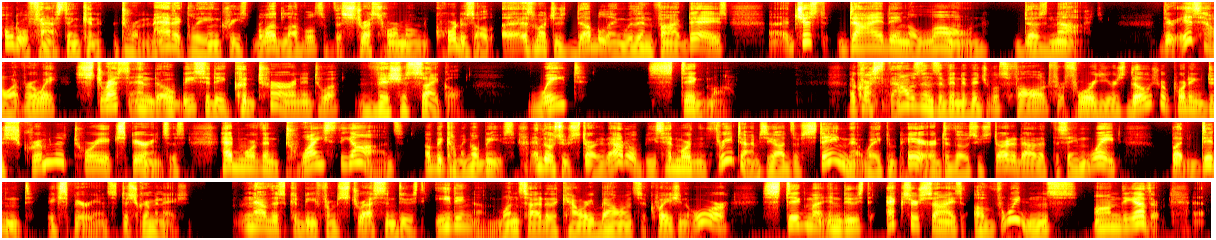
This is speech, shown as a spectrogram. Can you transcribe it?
total fasting can dramatically increase blood levels of the stress hormone cortisol, as much as doubling within five days, uh, just dieting alone does not. There is, however, a way stress and obesity could turn into a vicious cycle. Weight stigma. Across thousands of individuals followed for four years, those reporting discriminatory experiences had more than twice the odds of becoming obese, and those who started out obese had more than three times the odds of staying that way compared to those who started out at the same weight but didn't experience discrimination. Now, this could be from stress-induced eating on one side of the calorie balance equation, or stigma-induced exercise avoidance on the other.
